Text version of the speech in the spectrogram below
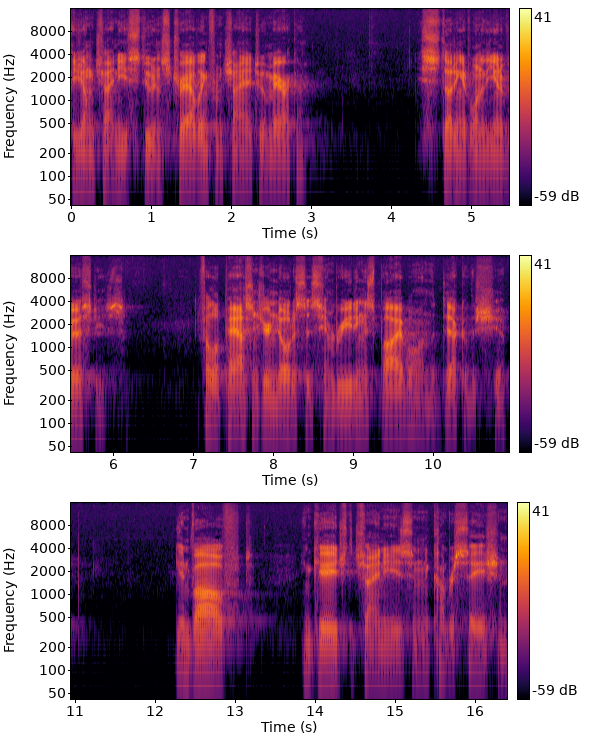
A young Chinese student traveling from China to America, studying at one of the universities. A fellow passenger notices him reading his Bible on the deck of the ship. Get involved engaged the Chinese in conversation,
